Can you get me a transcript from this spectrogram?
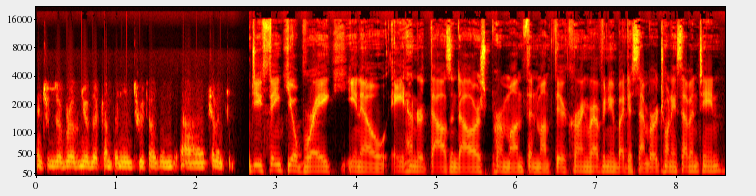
in terms of revenue of the company in 2017. Do you think you'll break, you know, eight hundred thousand dollars per month in monthly recurring revenue by December 2017?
